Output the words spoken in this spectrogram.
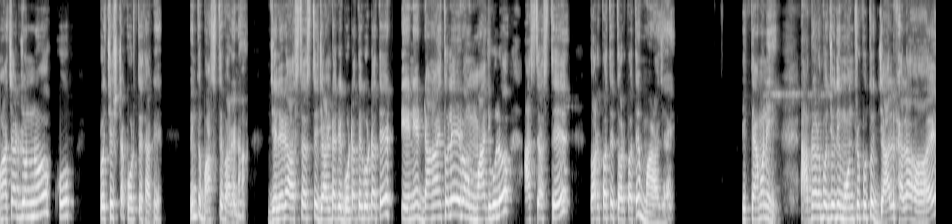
বাঁচার জন্য খুব প্রচেষ্টা করতে থাকে, কিন্তু বাঁচতে পারে না। জেলেরা আস্তে আস্তে জালটাকে গোটাতে গোটাতে টেনে ডাঙায় তোলে এবং মাছগুলো আস্তে আস্তে তরপাতে তরপাতে মারা যায়। ঠিক তেমনই আপনার উপর যদি মন্ত্রপুত জাল ফেলা হয়,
